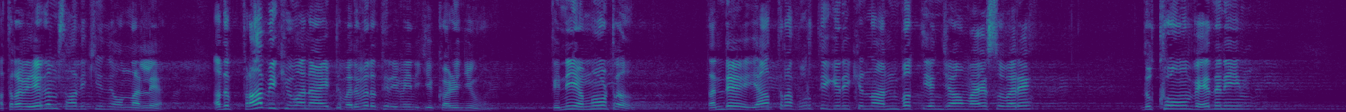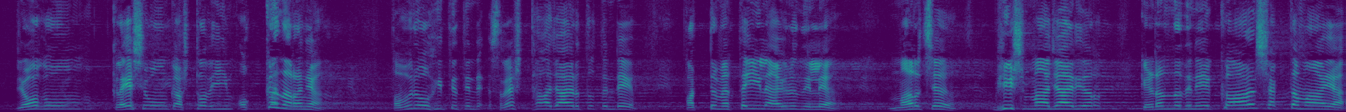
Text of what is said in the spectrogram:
അത്ര വേഗം സാധിക്കുന്ന ഒന്നല്ല. അത് പ്രാപിക്കുവാനായിട്ട് വരുമരത്തിലും എനിക്ക് കഴിഞ്ഞു. പിന്നെ അങ്ങോട്ട് തന്റെ യാത്ര പൂർത്തീകരിക്കുന്ന അൻപത്തിയഞ്ചാം വയസ്സുവരെ ദുഃഖവും വേദനയും രോഗവും ക്ലേശവും കഷ്ടതയും ഒക്കെ നിറഞ്ഞ പൗരോഹിത്യത്തിന്റെ ശ്രേഷ്ഠാചാരത്വത്തിന്റെ പട്ടുമെത്തയിലായിരുന്നില്ല. മറിച്ച് ഭീഷ്മാചാര്യർ കിടന്നതിനേക്കാൾ ശക്തമായ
